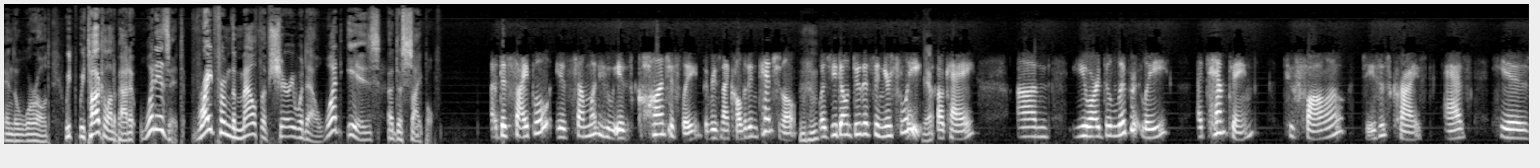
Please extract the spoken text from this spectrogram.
and the World. We we talk a lot about it. What is it? Right from the mouth of Sherry Weddell, what is a disciple? A disciple is someone who is consciously. The reason I called it intentional mm-hmm. was you don't do this in your sleep. Yep. Okay. Um, you are deliberately attempting to follow Jesus Christ as his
